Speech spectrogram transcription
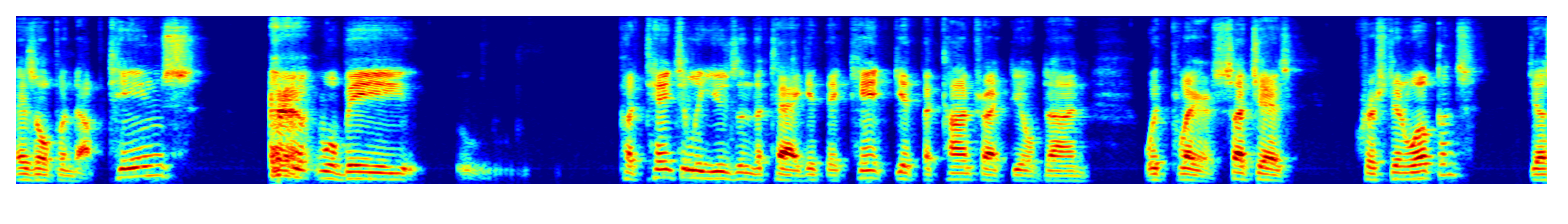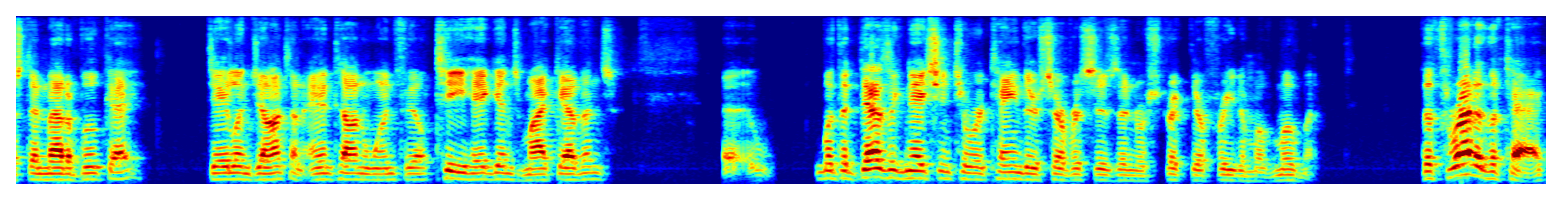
has opened up. Teams will be potentially using the tag if they can't get the contract deal done with players such as Christian Wilkins, Justin Madubuike, Jaylon Johnson, Antoine Winfield, Tee Higgins, Mike Evans, uh, with a designation to retain their services and restrict their freedom of movement. The threat of the tag,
